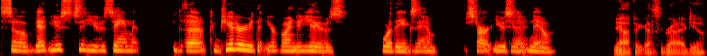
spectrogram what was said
So get used to using the computer that you're going to use for the exam. Start using it now. Yeah, I think that's a great idea.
